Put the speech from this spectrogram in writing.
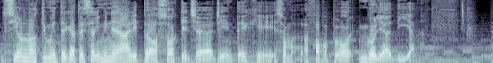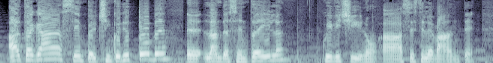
Sia un ottimo integratore di sali minerali, però so che c'è gente che insomma la fa proprio in goliardia. Altra gara, sempre il 5 di ottobre, eh, l'Andersen Trail, qui vicino a Sesti Levante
